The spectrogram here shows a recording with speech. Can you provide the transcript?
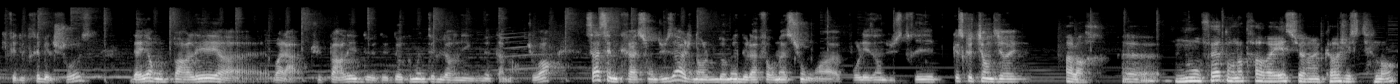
qui fait de très belles choses. D'ailleurs, on parlait, euh, voilà, tu parlais de, de documented learning notamment, tu vois. Ça, c'est une création d'usage dans le domaine de la formation euh, pour les industries. Qu'est-ce que tu en dirais? Alors, euh, nous, en fait, on a travaillé sur un cas, justement.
